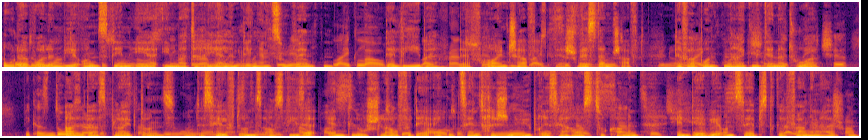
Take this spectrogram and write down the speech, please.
Oder wollen wir uns den eher immateriellen Dingen zuwenden? Der Liebe, der Freundschaft, der Schwesternschaft, der Verbundenheit mit der Natur? All das bleibt uns und es hilft uns, aus dieser Endlosschlaufe der egozentrischen Hybris herauszukommen, in der wir uns selbst gefangen halten.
